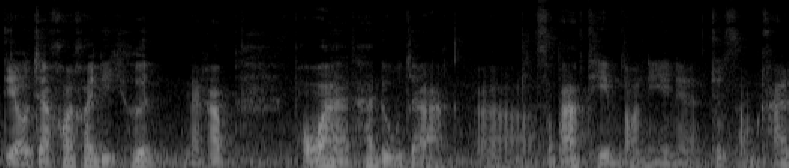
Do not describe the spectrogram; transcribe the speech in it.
เดี๋ยวจะค่อยๆดีขึ้นนะครับ เพราะว่าถ้าดูจากสภาพทีมตอนนี้เนี่ยจุดสำคัญ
